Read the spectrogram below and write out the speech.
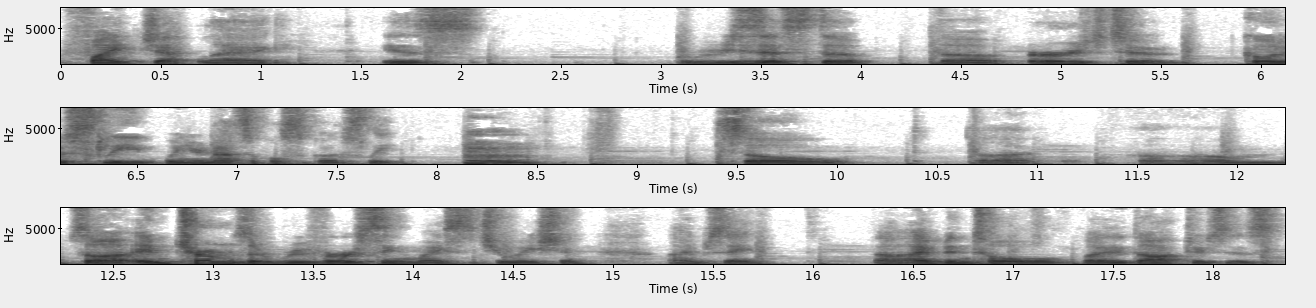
fight jet lag is resist the the urge to go to sleep when you're not supposed to go to sleep. Mm. So, uh, um, so in terms of reversing my situation, I'm saying uh, I've been told by the doctors is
